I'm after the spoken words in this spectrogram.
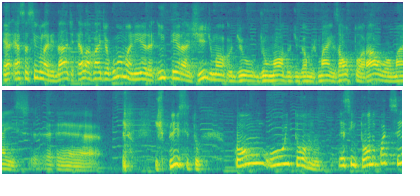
essa singularidade ela vai de alguma maneira interagir de, uma, de, de um modo, digamos, mais autoral ou mais é, é explícito com o entorno. Esse entorno pode ser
